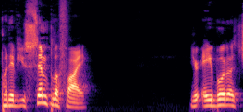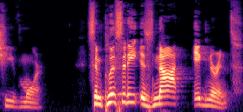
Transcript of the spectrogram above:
But if you simplify, you're able to achieve more. Simplicity is not ignorant.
